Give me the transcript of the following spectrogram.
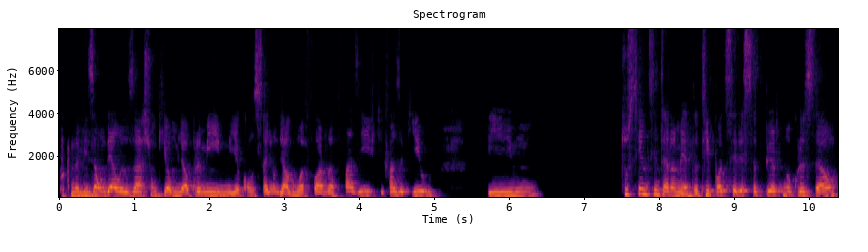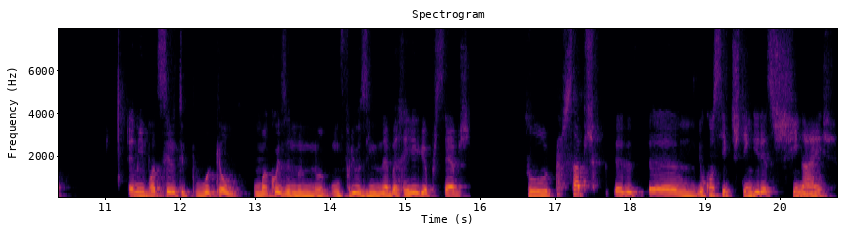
porque na visão delas acham que é o melhor para mim e aconselham de alguma forma, faz isto e faz aquilo, e tu sentes internamente, a ti pode ser esse aperto no coração, a mim pode ser tipo aquele, uma coisa, no, no, um friozinho na barriga, percebes? Tu, tu sabes, uh, uh, eu consigo distinguir esses sinais,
